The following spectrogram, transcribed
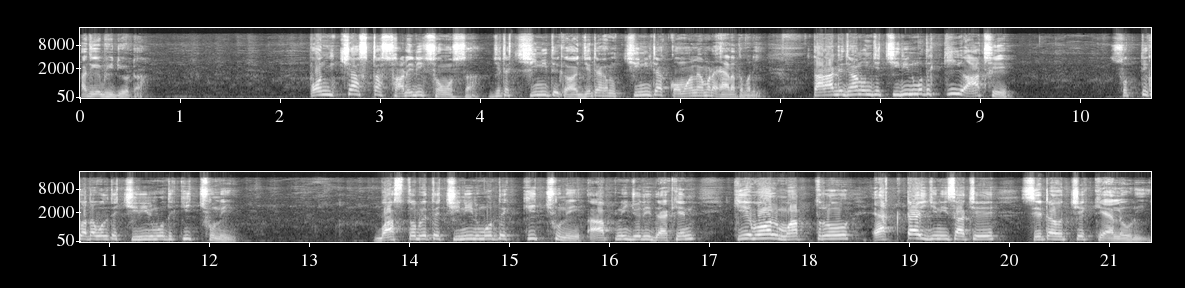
আজকে ভিডিওটা। পঞ্চাশটা শারীরিক সমস্যা যেটা চিনি থেকে হয় যেটা চিনিটা কমালে আমরা এড়াতে পারি। তার আগে জানুন যে চিনির মধ্যে কি আছে। সত্যি কথা বলতে চিনির মধ্যে কিচ্ছু নেই। বাস্তবেতে চিনির মধ্যে কিচ্ছু নেই। আপনি যদি দেখেন কেবল মাত্র একটাই জিনিস আছে, সেটা হচ্ছে ক্যালোরি।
